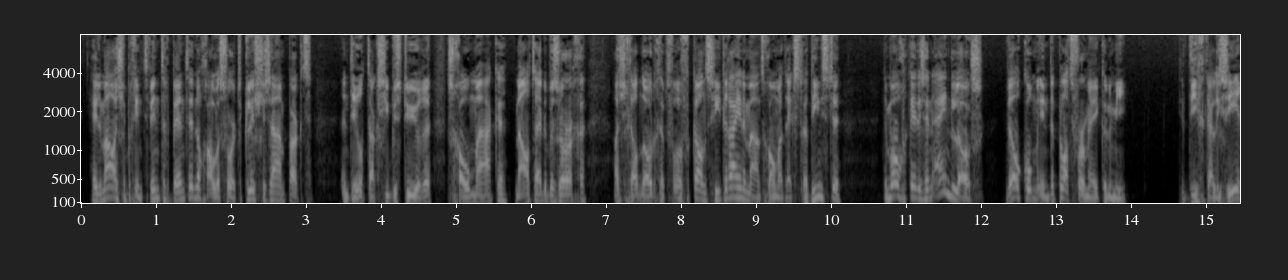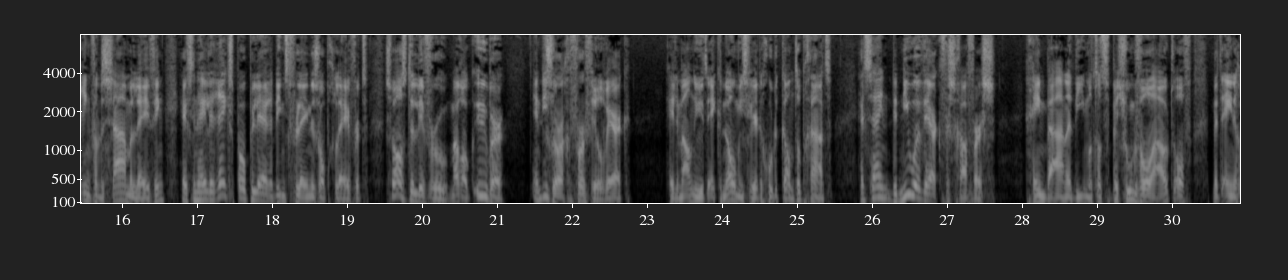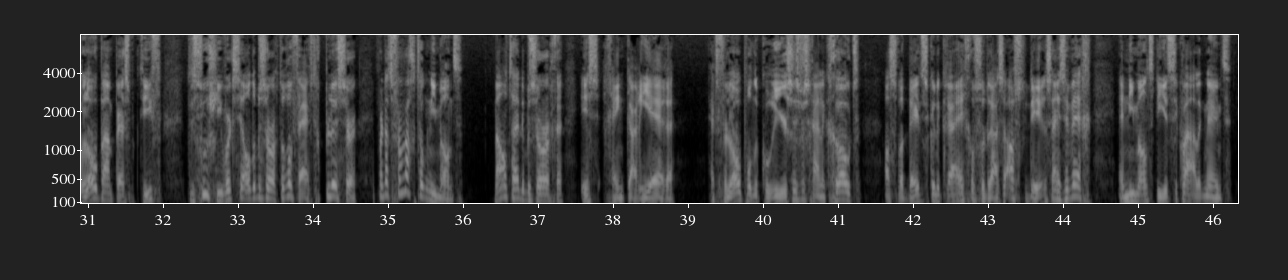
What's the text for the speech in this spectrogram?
Helemaal als je begin twintig bent en nog alle soorten klusjes aanpakt. Een deeltaxi besturen, schoonmaken, maaltijden bezorgen. Als je geld nodig hebt voor een vakantie, draai je een maand gewoon wat extra diensten. De mogelijkheden zijn eindeloos. Welkom in de platformeconomie. De digitalisering van de samenleving heeft een hele reeks populaire dienstverleners opgeleverd. Zoals Deliveroo, maar ook Uber. En die zorgen voor veel werk. Helemaal nu het economisch weer de goede kant op gaat. Het zijn de nieuwe werkverschaffers. Geen banen die iemand tot zijn pensioen volhoudt of met enig loopbaanperspectief. De sushi wordt zelden bezorgd door een 50-plusser. Maar dat verwacht ook niemand. Maaltijden bezorgen is geen carrière. Het verloop onder couriers is waarschijnlijk groot. Als ze wat beters kunnen krijgen of zodra ze afstuderen zijn ze weg. En niemand die het ze kwalijk neemt.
